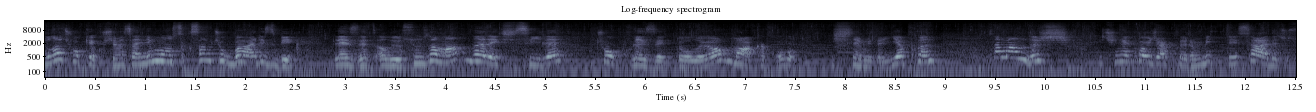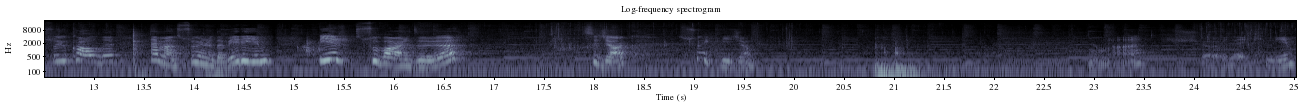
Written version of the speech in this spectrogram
buna çok yakışıyor. Mesela limon sıksam çok bariz bir lezzet alıyorsunuz ama nar ekşisiyle çok lezzetli oluyor. Muhakkak o işlemi de yapın. Tamamdır. İçine koyacaklarım bitti. Sadece suyu kaldı. Hemen suyunu da vereyim. Bir su bardağı sıcak su ekleyeceğim. Hemen şöyle ekleyeyim.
